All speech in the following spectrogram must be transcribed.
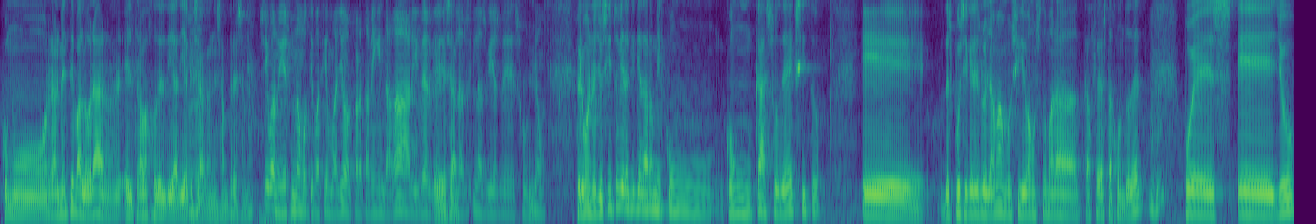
como realmente valorar el trabajo del día a día que se haga en esa empresa. ¿no? Sí, bueno, y es una motivación mayor para también indagar y ver eh, las, las vías de solución. Pero bueno, yo si tuviera que quedarme con, con un caso de éxito, eh, después si queréis lo llamamos y vamos a tomar a café hasta junto de él, pues eh, yo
